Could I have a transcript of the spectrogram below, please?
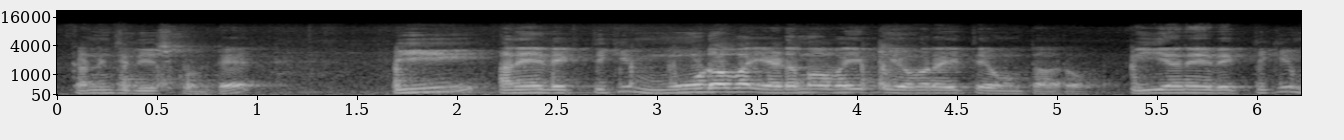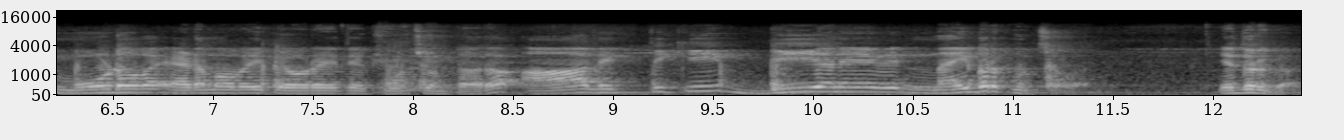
ఇక్కడ నుంచి తీసుకుంటే పి అనే వ్యక్తికి మూడవ ఎడమ వైపు ఎవరైతే ఉంటారో పి అనే వ్యక్తికి మూడవ ఎడమ వైపు ఎవరైతే కూర్చుంటారో ఆ వ్యక్తికి బి అనే నైబర్ కూర్చోవాలి ఎదురుగా.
